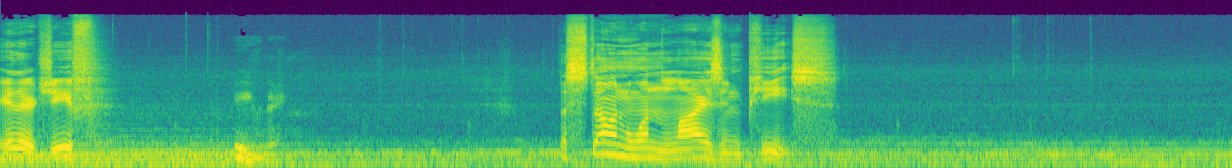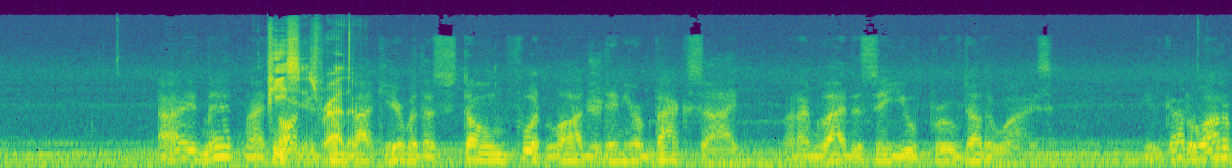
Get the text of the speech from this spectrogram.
Hey there, Chief. Evening. The stone one lies in peace. I admit, I Pieces, thought you'd rather. come back here with a stone foot lodged in your backside, but I'm glad to see you've proved otherwise. You've got a lot of...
